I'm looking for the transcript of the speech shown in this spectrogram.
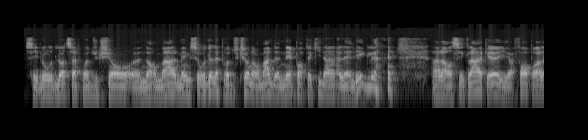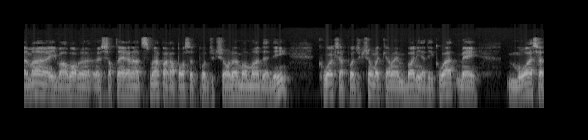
C'est l'au-delà de sa production euh, normale, même si c'est au-delà de la production normale de n'importe qui dans la Ligue. Alors, c'est clair qu'il y a fort probablement, il va avoir un, certain ralentissement par rapport à cette production-là à un moment donné. Quoique sa production va être quand même bonne et adéquate, mais moi, ça a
